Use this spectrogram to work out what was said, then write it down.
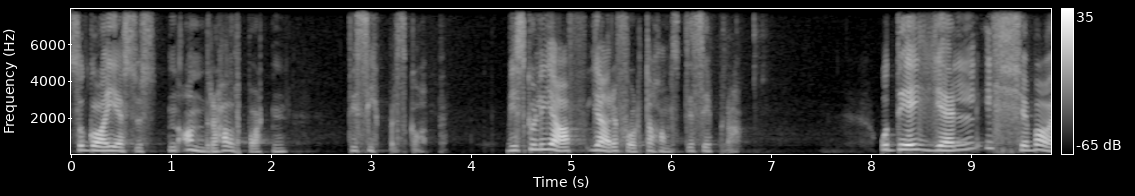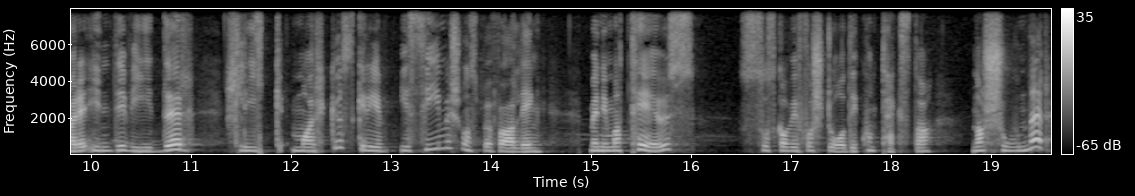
så ga Jesus den andre halvparten disippelskap. Vi skulle gjøre folk til hans disipler. Og det gjelder ikke bare individer, slik Markus skriver i sin misjonsbefaling, men i Matteus så skal vi forstå det i kontekst av nasjoner.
